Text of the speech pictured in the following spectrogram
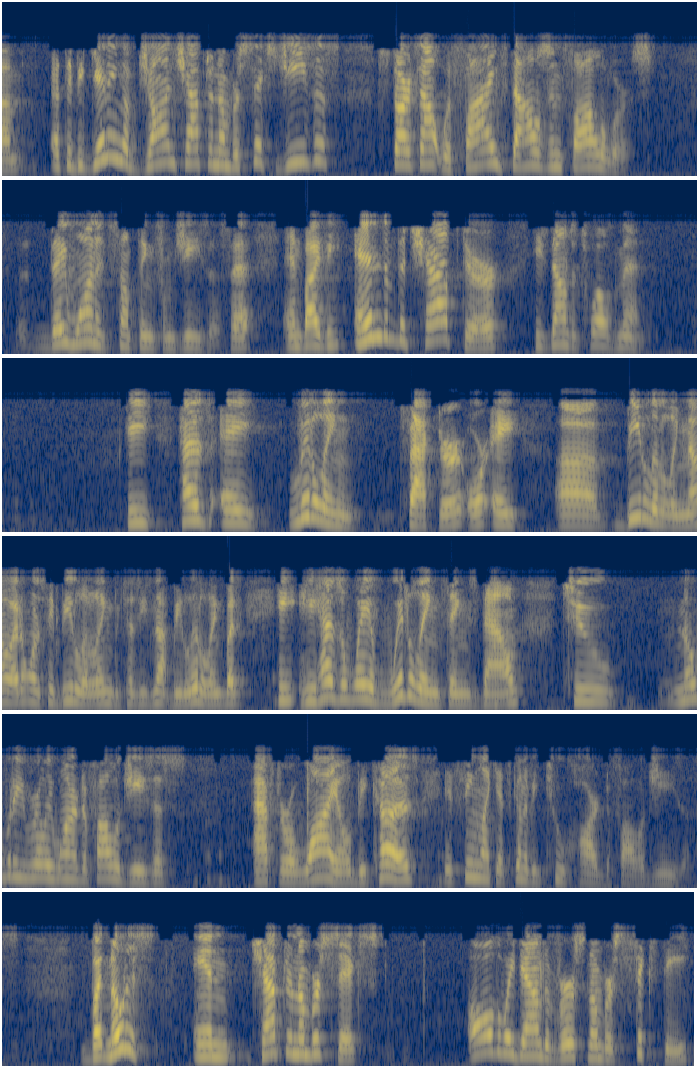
Um, at the beginning of John chapter number 6, Jesus starts out with 5,000 followers. They wanted something from Jesus. Uh, and by the end of the chapter, he's down to 12 men. He has a littling factor or a uh, belittling. Now, I don't want to say belittling because he's not belittling, but he, he has a way of whittling things down to nobody really wanted to follow Jesus after a while because it seemed like it's going to be too hard to follow Jesus. But notice in chapter number 6, all the way down to verse number 60,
